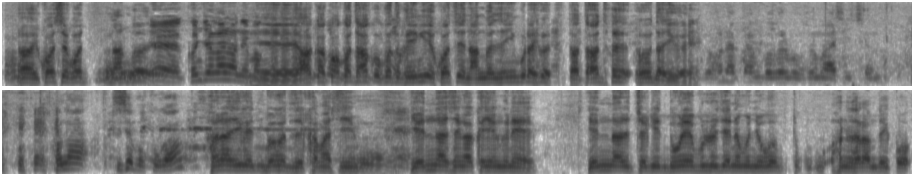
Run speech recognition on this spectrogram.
아, 과세 곧난 거. 예, 건져가나 내만 예, 아까 꺾었다 꺾었다 그 얘기 과세 난 건생이구나 이거 떳떳하다 이거. 허낙강 먹을 먹어서 맛이 참. 하나 드셔보고 가. 하나 이거 먹어도 돼 카마심. 옛날 생각해 연근에 옛날 저기 노래 부르자면 요거 또 하는 사람도 있고.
